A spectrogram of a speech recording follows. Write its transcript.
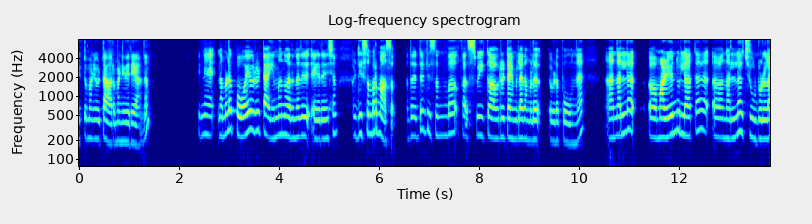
എട്ട് മണി തൊട്ട് ആറ് മണി വരെയാണ്. പിന്നെ നമ്മൾ പോയ ഒരു ടൈം എന്ന് പറയുന്നത് ഏകദേശം ഡിസംബർ മാസം. അതായത് ഡിസംബർ ഫസ്റ്റ് വീക്ക് ആ ഒരു ടൈമിലാണ് നമ്മൾ ഇവിടെ പോകുന്നത് നല്ല മഴയൊന്നുമില്ലാത്ത നല്ല ചൂടുള്ള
